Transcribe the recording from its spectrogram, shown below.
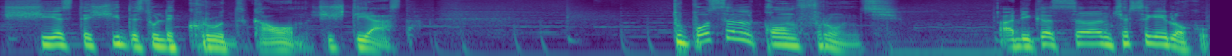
și este și destul de crud ca om și știi asta. Tu poți să-l confrunți, adică să încerci să iei locul.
